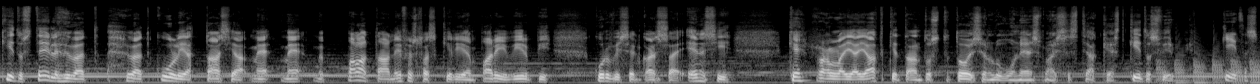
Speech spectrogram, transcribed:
Kiitos teille hyvät, hyvät kuulijat taas ja me, me, me palataan Efeslaskirjeen pari Virpi Kurvisen kanssa ensi kerralla ja jatketaan tuosta toisen luvun ensimmäisestä jakeesta. Kiitos Virpi. Kiitos.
